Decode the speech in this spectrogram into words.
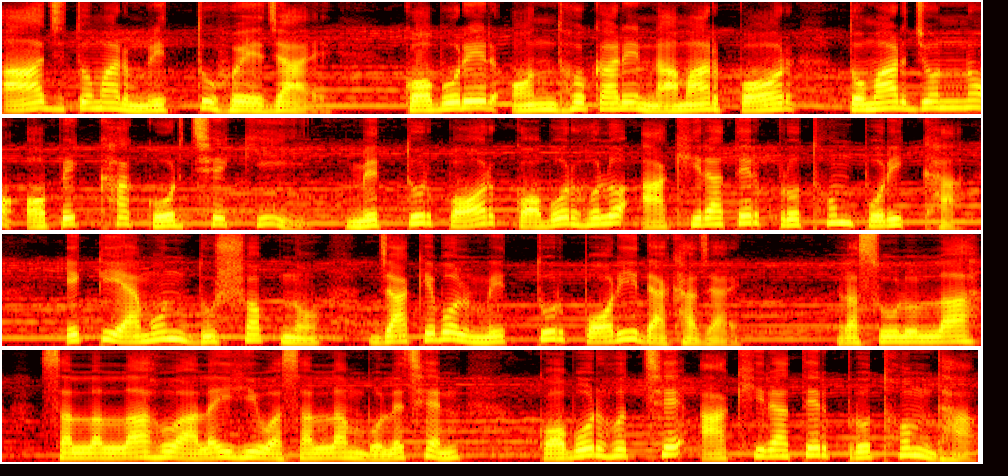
আজ তোমার মৃত্যু হয়ে যায়, কবরের অন্ধকারে নামার পর তোমার জন্য অপেক্ষা করছে কি? মৃত্যুর পর কবর হল আখিরাতের প্রথম পরীক্ষা। একটি এমন দুঃস্বপ্ন যা কেবল মৃত্যুর পরই দেখা যায়। রাসূলুল্লাহ সাল্লাল্লাহু আলাইহি ওয়াসাল্লাম বলেছেন, কবর হচ্ছে আখিরাতের প্রথম ধাপ।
